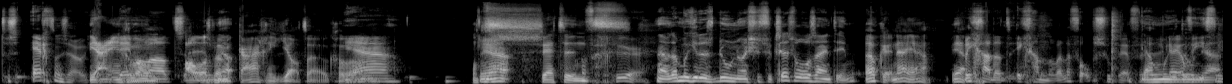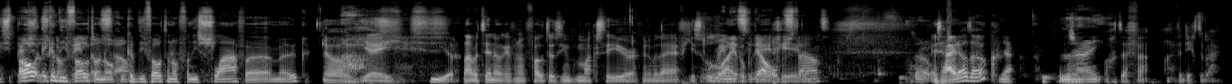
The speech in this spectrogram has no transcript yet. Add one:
Het is echt een zootje. Ja, en gewoon wat alles en- bij Ja. elkaar gejat ook. Gewoon. Ja, Ontzettend. figuur. Nou, dat moet je dus doen als je succesvol wil zijn, Tim. Oké, nou ja. ja. Ik ga, dat, ik ga hem nog wel even opzoeken. Even. Ja, moet je doen, ja. Oh, ik heb die foto nog. Ik zo. heb die foto nog van die slavenmeuk. Oh jee. Hier. Laten we meteen ook even een foto zien van Max de Jeur. Kunnen we daar eventjes live op reageren? staat. Is hij dat ook? Ja. Dat is hij. Wacht even. Even dichterbij.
